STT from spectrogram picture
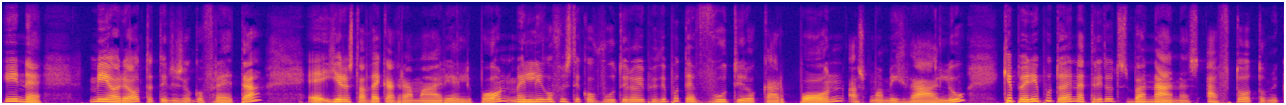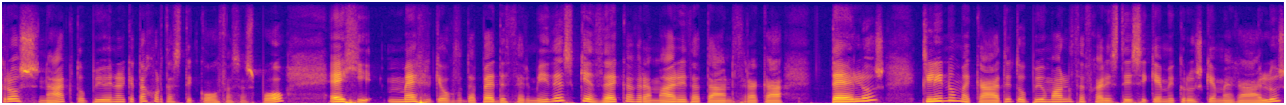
είναι Μία ωραιότατη ριζογκοφρέτα, ε, γύρω στα 10 γραμμάρια λοιπόν, με λίγο φυστικό βούτυρο ή οποιοδήποτε βούτυρο καρπών, ας πούμε αμυγδάλου, και περίπου το 1 τρίτο της μπανάνας. Αυτό το μικρό σνακ, το οποίο είναι αρκετά χορταστικό θα σας πω, έχει μέχρι και 85 θερμίδες και 10 γραμμάρια υδατάνθρακα. Τέλος, κλείνω με κάτι το οποίο μάλλον θα ευχαριστήσει και μικρούς και μεγάλους,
